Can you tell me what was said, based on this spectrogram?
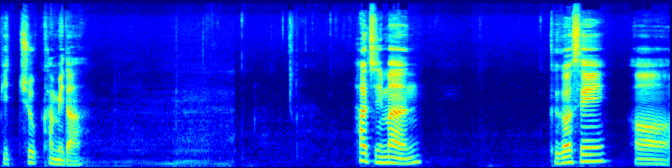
비축합니다. 하지만 그것이 어,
